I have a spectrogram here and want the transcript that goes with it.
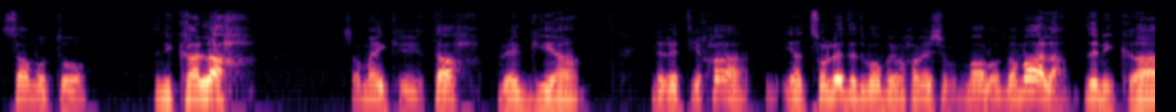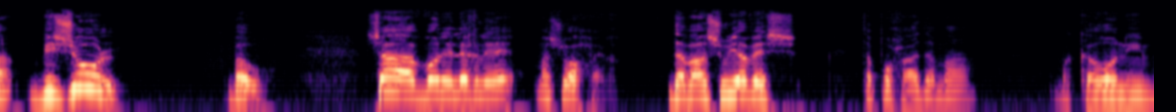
שם אותו, זה נקרא לך. עכשיו מה יקרה? ירתח ויגיע לרתיחה, היא הצולדת ב-45 מעלות ומעלה. זה נקרא בישול. ברור. עכשיו בואו נלך למשהו אחר. דבר שהוא יבש. תפוחי אדמה, מקרונים,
